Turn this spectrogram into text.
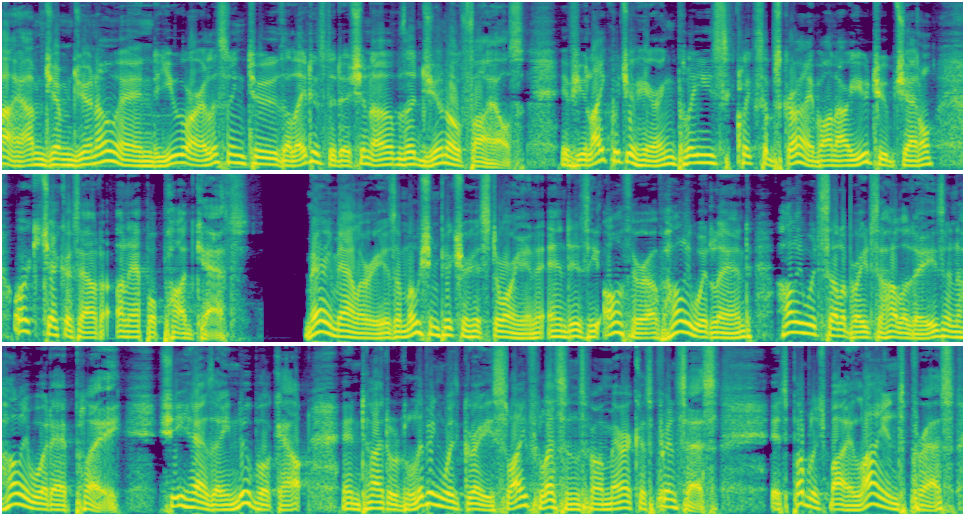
Hi, I'm Jim Junot, and you are listening to the latest edition of the Junot Files. If you like what you're hearing, please click subscribe on our YouTube channel or check us out on Apple Podcasts. Mary Mallory is a motion picture historian and is the author of Hollywoodland, Hollywood Celebrates the Holidays, and Hollywood at Play. She has a new book out entitled Living with Grace Life Lessons from America's Princess. It's published by Lyons Press,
